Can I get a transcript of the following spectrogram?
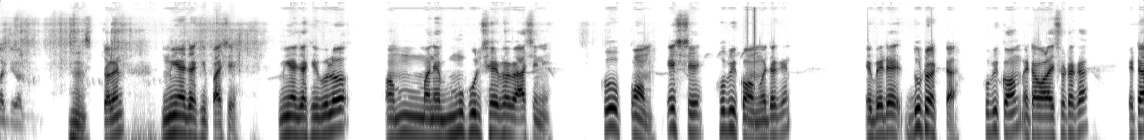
লাগছে গাছগুলো। হুম চলেন মিয়াজাকি পাশে। মিয়াজাকিগুলো মানে মুকুল সেভাবে আসেনি। খুব কম এসছে খুবই কম ওই দেখেন। এ বেডে দুটো একটা খুবই কম এটা আড়াইশো টাকা। এটা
